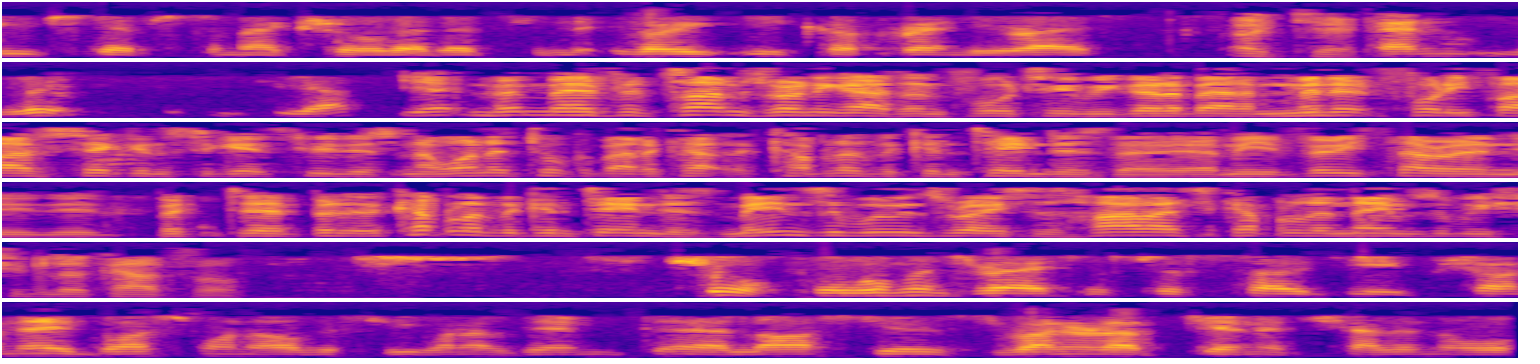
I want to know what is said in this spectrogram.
huge steps to make sure that it's a very eco-friendly race. Okay. And yeah. Yeah, Manfred, time's running out, unfortunately. We've got about a minute 45 seconds to get through this, and I want to talk about a couple of the contenders, though. I mean, very thorough, but, uh, but a couple of the contenders, men's and women's races, highlight a couple of names that we should look out for. Sure. The women's race is just so deep. Charné Bosman, obviously one of them. Uh, last year's runner-up, Jenna Challenor,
